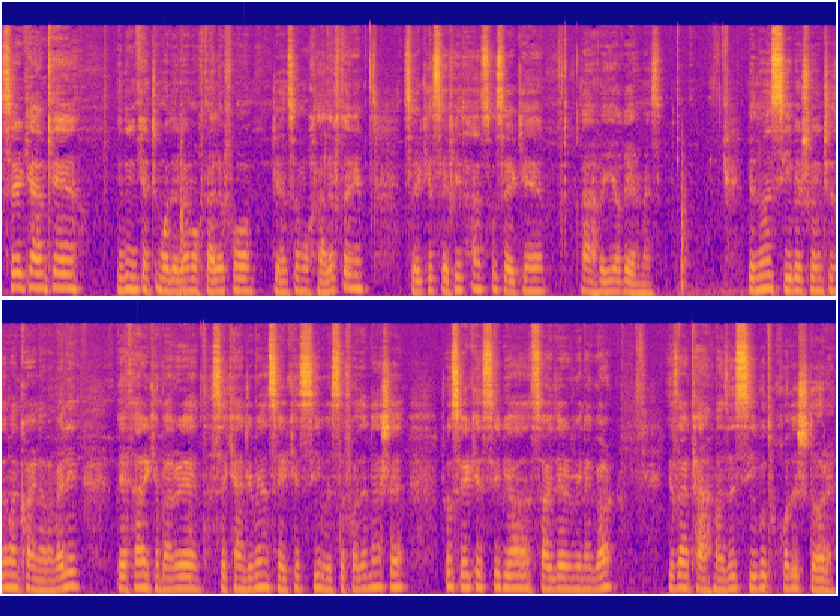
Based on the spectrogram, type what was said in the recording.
سرکه هم که می‌دونید که مدل مختلف و جنس مختلف داریم. سرکه سفید هست و سرکه قهوه‌ای یا قرمز. به نوع سیبش و این چیزا من کاری ندارم. ولی بهتره که برای سکنجبین سرکه سیب استفاده نشه. چون سرکه سیب یا سایدر وینگار یه ذره تهمزه سیب تو خودش داره.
